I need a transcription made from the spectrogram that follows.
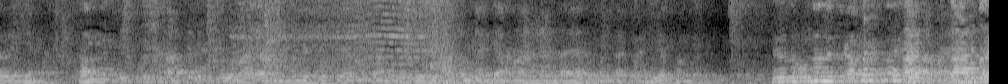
ਤੁਹਾਡੇ ਦੋ ਚਾਰ ਵਾਰੀ ਗਿਆ ਹਾਂ। ਉਸ ਖਾਸੇ ਦੇ ਕੋਲ ਨਾ ਯਾਰ ਬੰਦੇ ਸੋਚਿਆ ਕਿ ਸਾਨੂੰ ਕੋਈ ਦੇ ਸਾਹਿਬ ਕਹਿ ਕੇ ਆਪਣਾ ਰਿਜ਼ਲਟ ਆਇਆ ਤਾਂ ਪਤਾ ਕਰੀਏ ਆਪਾਂ ਫਿਰ ਉਹਨਾਂ ਨੇ ਸਿਆਸਤ ਕੀਤਾ ਹੈ। ਸਰ ਕਾਰਨ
